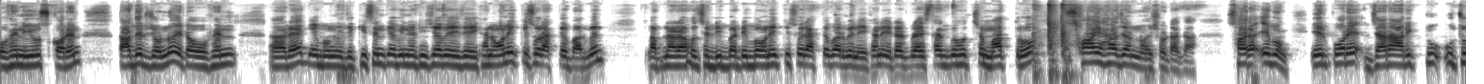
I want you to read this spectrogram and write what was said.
ওভেন ইউজ করেন, তাদের জন্য এটা ওভেন র্যাক এবং এই যে কিচেন ক্যাবিনেট হিসাবে এই যে এখানে অনেক কিছু রাখতে পারবেন। আপনারা হচ্ছে ডিব্বা টিব্বা অনেক কিছু রাখতে পারবেন। এখানে এটার প্রাইস থাকবে হচ্ছে মাত্র ছয় হাজার নয়শো টাকা। ছয়, এবং এরপরে যারা আর একটু উঁচু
